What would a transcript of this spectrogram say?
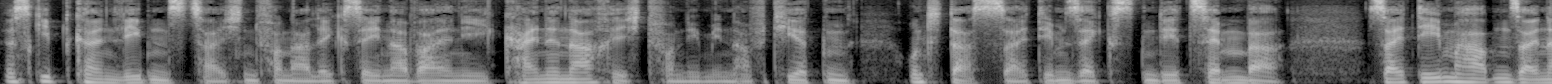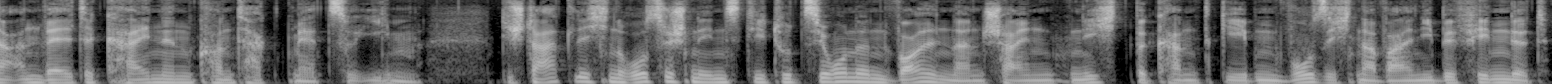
Es gibt kein Lebenszeichen von Alexei Nawalny, keine Nachricht von dem Inhaftierten und das seit dem 6. Dezember. Seitdem haben seine Anwälte keinen Kontakt mehr zu ihm. Die staatlichen russischen Institutionen wollen anscheinend nicht bekannt geben, wo sich Nawalny befindet.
